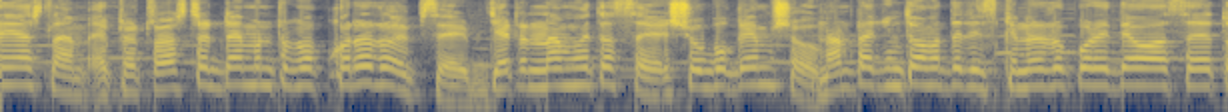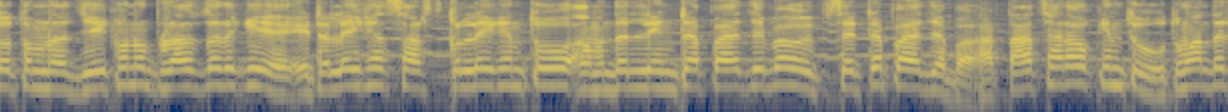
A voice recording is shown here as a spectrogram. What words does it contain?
নিয়ে আসলাম একটা ট্রাস্টেড ডায়মন্ড করার ওয়েবসাইট যেটার নাম হইতাছে শুভ গেম শো নামটা কিন্তু আমাদের স্ক্রিনের উপরে দেওয়া আছে, তো তোমরা যে কোনো ব্রাউজারে গিয়ে এটা লেখা সার্চ কিন্তু আমাদের লিঙ্কটা পাওয়া যাবে ওয়েবসাইটটা পাওয়া যাবে। আর তাছাড়াও কিন্তু তোমাদের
